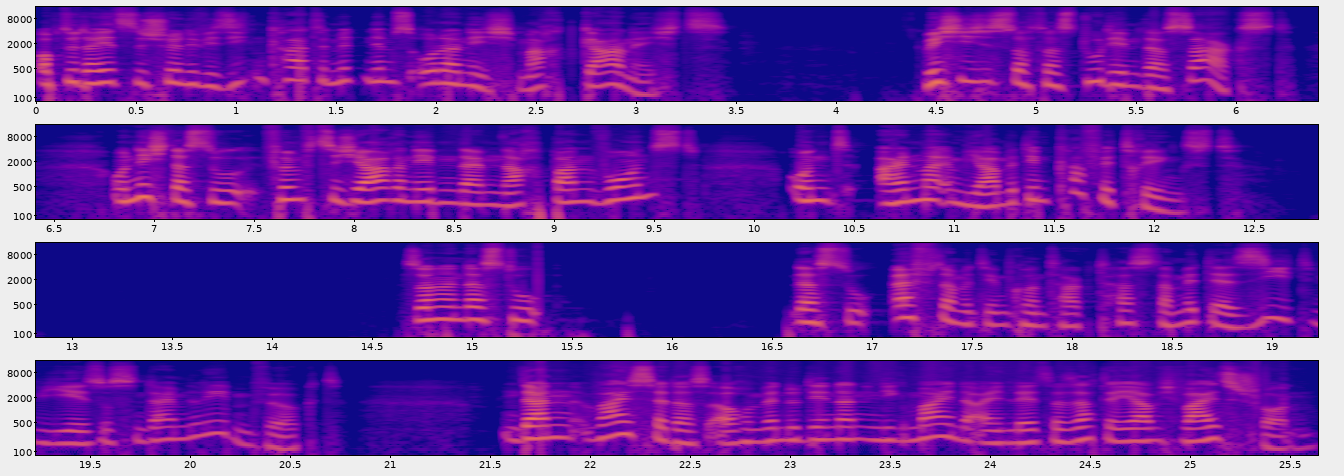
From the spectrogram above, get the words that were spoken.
Ob du da jetzt eine schöne Visitenkarte mitnimmst oder nicht, macht gar nichts. Wichtig ist doch, dass du dem das sagst. Und nicht, dass du 50 Jahre neben deinem Nachbarn wohnst und einmal im Jahr mit dem Kaffee trinkst. Sondern dass du, dass du öfter mit dem Kontakt hast, damit er sieht, wie Jesus in deinem Leben wirkt. Dann weiß er das auch. Und wenn du den dann in die Gemeinde einlädst, dann sagt er, ja, ich weiß schon.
